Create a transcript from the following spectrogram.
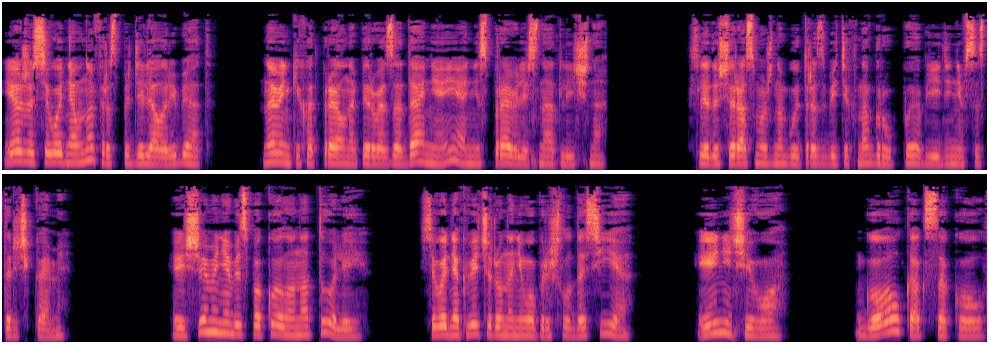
Я же сегодня вновь распределял ребят. Новеньких отправил на первое задание, и они справились на отлично. В следующий раз можно будет разбить их на группы, объединив со старичками. Еще меня беспокоил Анатолий. Сегодня к вечеру на него пришло досье. И ничего. Гол, как сокол.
